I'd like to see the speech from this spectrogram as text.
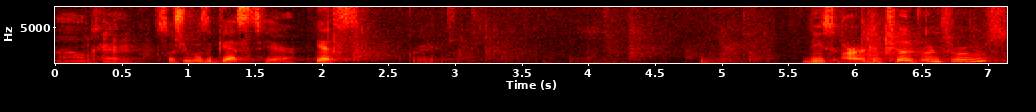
Ah, okay. Okay. So she was a guest here. Yes. Great. These are the children's rooms.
